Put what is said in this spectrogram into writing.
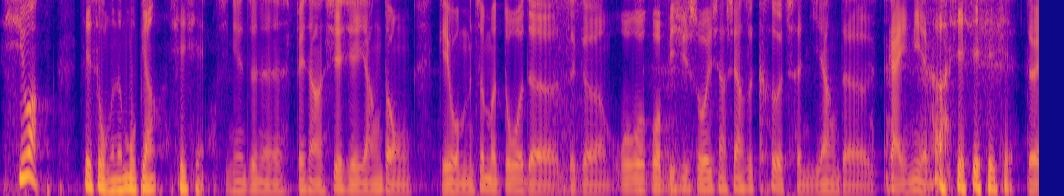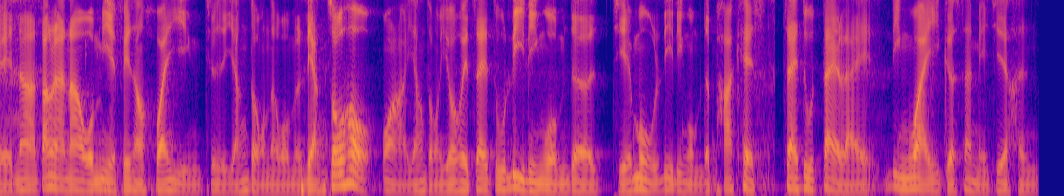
希望。这是我们的目标，谢谢。今天真的非常谢谢杨董给我们这么多的这个，我我我必须说一下，像是课程一样的概念。谢谢谢谢。对，那当然啦，我们也非常欢迎，就是杨董呢，我们两周后，哇，杨董又会再度莅临我们的节目，莅临我们的 podcast，再度带来另外一个善美界很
